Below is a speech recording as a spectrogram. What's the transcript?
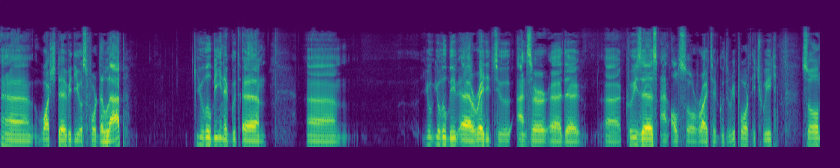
uh, watch the videos for the lab you will be in a good um, um, you, you will be uh, ready to answer uh, the uh, quizzes and also write a good report each week. So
